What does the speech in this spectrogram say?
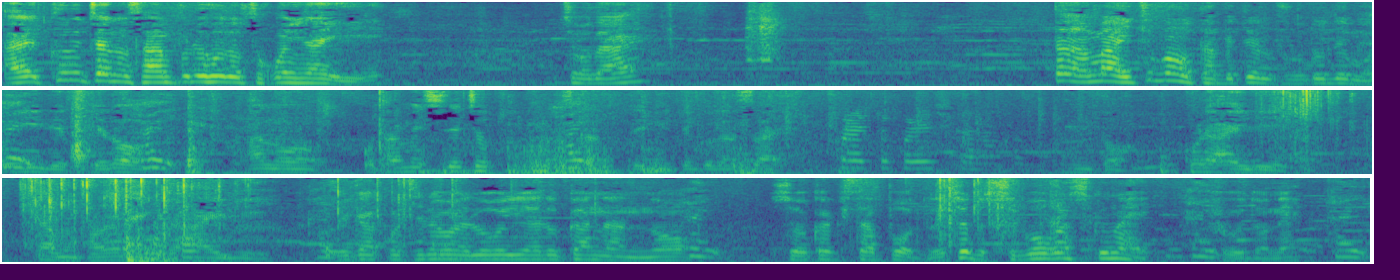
あれくるちゃんのサンプルフードそこにない？ちょうだい。ただまあいつもの食べてるフードでもいいですけど、はい。はいあのお試しでちょっと使ってみてください、これとこれしかなかっうんとこれ ID 多分食べないけど ID、それからこちらはロイヤルカナンのはい消化器サポートでちょっと脂肪が少ないはいフードね、はい。はい。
